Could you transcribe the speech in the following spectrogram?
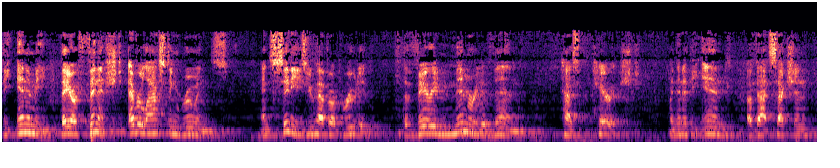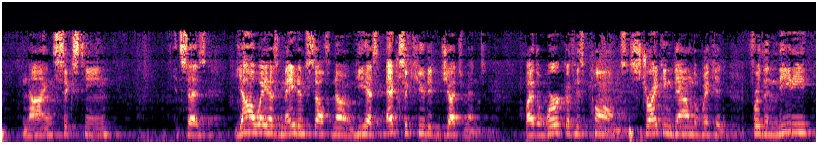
The enemy, they are finished, everlasting ruins. and cities you have uprooted. The very memory of them has perished. And then at the end of that section, 916, it says, Yahweh has made himself known. He has executed judgment by the work of his palms, striking down the wicked. For the needy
